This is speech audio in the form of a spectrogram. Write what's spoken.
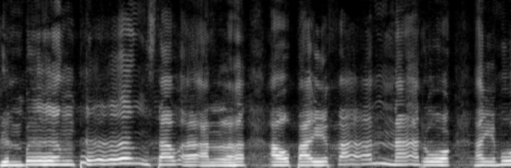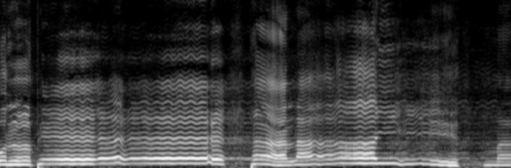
ขึ้นเบืองถึงสวรรค์เอาไปฝันนรกให้มุนเพถ้าลายมา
